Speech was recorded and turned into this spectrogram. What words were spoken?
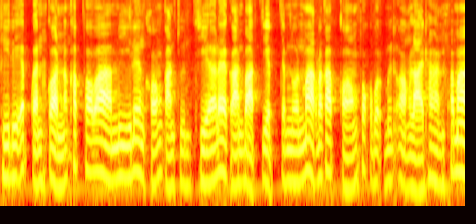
PDF กันก่อนนะครับ เพราะว่ามีเรื่องของการสูญเสียและการบาดเจ็บจำนวนมากนะครับ ของพวกกบฏมืออ่อนไลน์ทางพม่า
